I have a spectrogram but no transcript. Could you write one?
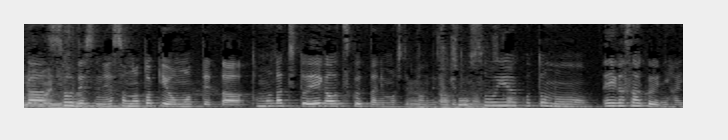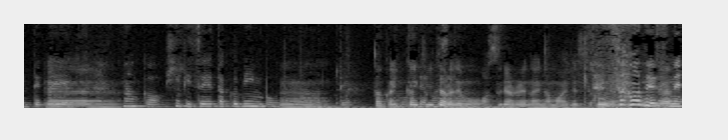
がそうですねその時思ってた友達と映画を作ったりもしてたんですけど、うんあそうそういうことも映画サークルに入ってて、えー。なんか日々贅沢貧乏だなって、なんか一回聞いたらでも忘れられない名前ですよね。そうですね。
